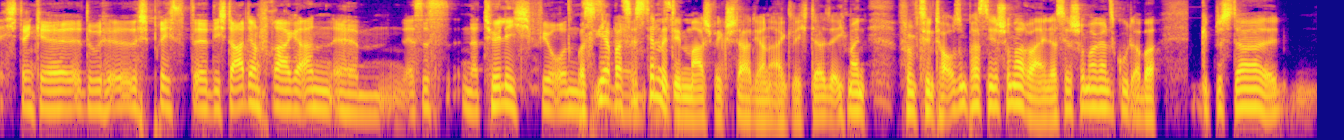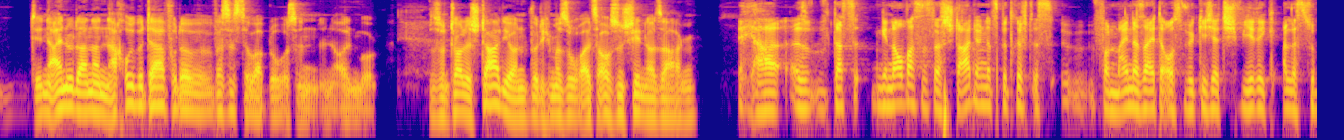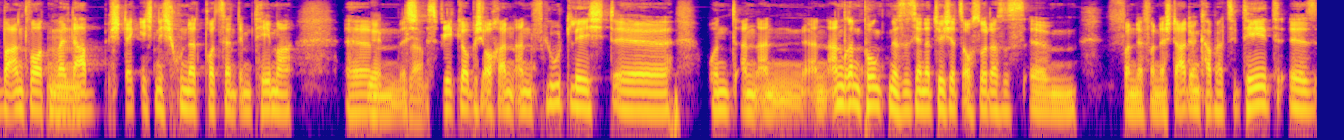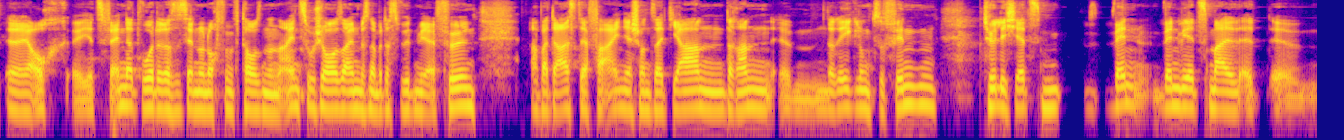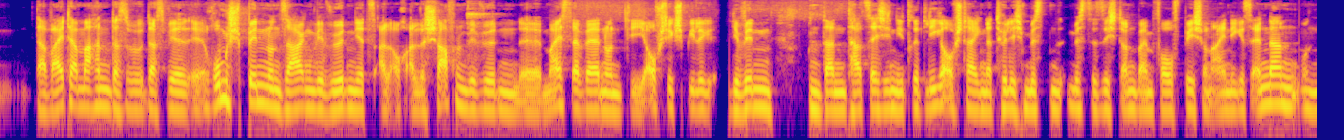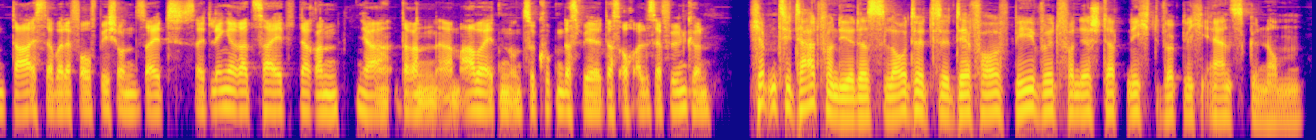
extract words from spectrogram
Ich denke, du äh, sprichst äh, die Stadionfrage an. Ähm, es ist natürlich für uns. Was, ja, was ist denn mit dem Marschwegstadion eigentlich? Also ich meine, 15.000 passen hier schon mal rein. Das ist ja schon mal ganz gut. Aber gibt es da äh, den ein oder anderen Nachholbedarf oder was ist da überhaupt los in, in Oldenburg? Das ist ein tolles Stadion, würde ich mal so als Außenstehender sagen. Ja, also das genau was es das Stadion jetzt betrifft, ist äh, von meiner Seite aus wirklich jetzt schwierig, alles zu beantworten, mhm. weil da stecke ich nicht 100 Prozent im Thema. Ähm, nee, es, es, fehlt, glaube ich, auch an, an Flutlicht äh, und an, an, an anderen Punkten. Es ist ja natürlich jetzt auch so, dass es ähm, von der von der Stadionkapazität äh, äh, auch äh, jetzt verändert wurde, dass es ja nur noch 5.001 Zuschauer sein müssen, aber das würden wir erfüllen. Aber da ist der Verein ja schon seit Jahren dran, ähm, eine Regelung zu finden. Natürlich jetzt wenn, wenn wir jetzt mal äh, äh, da weitermachen, dass, dass wir äh, rumspinnen und sagen, wir würden jetzt auch alles schaffen, wir würden äh, Meister werden und die Aufstiegsspiele gewinnen und dann tatsächlich in die Drittliga aufsteigen. Natürlich müssten, müsste sich dann beim VfB schon einiges ändern und da ist aber der VfB schon seit, seit längerer Zeit daran, ja, daran am Arbeiten und zu gucken, dass wir das auch alles erfüllen können. Ich habe ein Zitat von dir, das lautet, der VfB wird von der Stadt nicht wirklich ernst genommen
